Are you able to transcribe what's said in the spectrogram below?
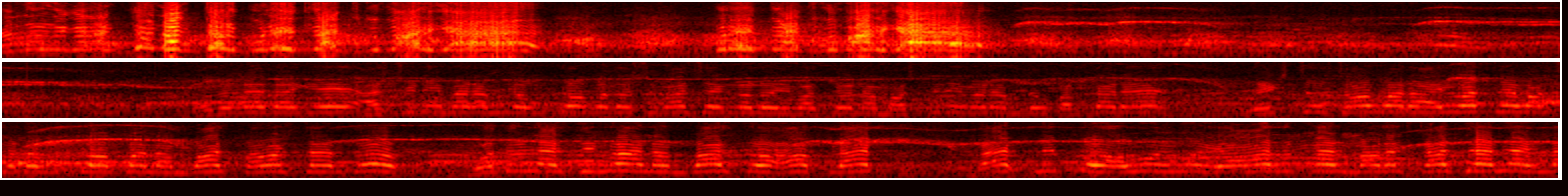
ಕರ್ನಾಟಕ ರಕ್ತ ಡಾಕ್ಟರ್ ಪುನೀತ್ ರಾಜ್ಕುಮಾರ್ಗೆ. ಪುನೀತ್ ರಾಜ್ಕುಮಾರ್ಗೆ. ಮೊದಲನೇದಾಗಿ ಅಶ್ವಿನಿ ಮೇಡಮ್ಗೆ ಹುಟ್ಟುಹಬ್ಬದ ಶುಭಾಶಯಗಳು. ಇವತ್ತು ನಮ್ಮ ಅಶ್ವಿನಿ ನೆಕ್ಸ್ಟ್ ಐವತ್ತನೇ ವರ್ಷದ ಹುಟ್ಟುಹಬ್ಬ ನಮ್ಮ ಬಾಸ್ ಪವರ್ ಸ್ಟಾರ್ದು ಮೊದಲನೇ ಸಿನಿಮಾ ನಮ್ಮ ಬಾಸ್ ಆ ಬ್ಲ್ಯಾಕ್ ಬ್ಯಾಕ್ ಫ್ಲಿಪ್ ಅವು ಇವು ಯಾರು ಕೈಲಿ ಮಾಡಕ್ ಸಾಧ್ಯನೇ ಇಲ್ಲ.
